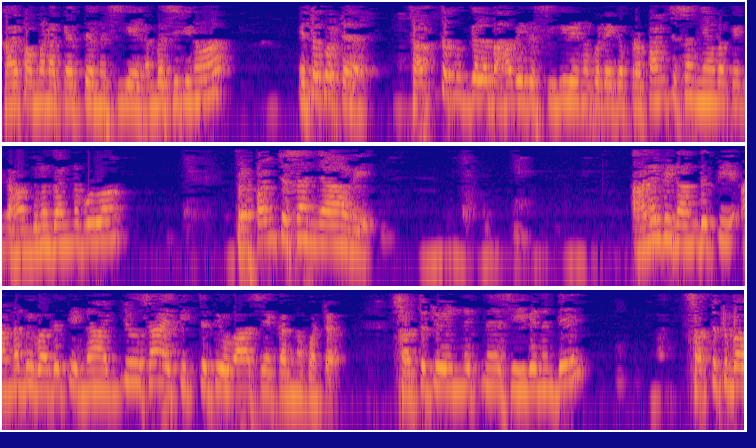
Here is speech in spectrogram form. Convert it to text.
කාය පමණක් ඇත්තෙන සියේ ළඹ සිටිනවා. එතකොට සත්ව පුද්ගල භාවයක සිහි වෙනකොට ඒක ප්‍රපංච සංඥාවක් එක හඳුන ගන්න පුළුවන්. ප්‍රපංච සංඥාවේ අනබිනන්දති අනබිවදති නාජ්ජෝසාය තික්තති වාසය කරනකොට සතුට වෙන්නෙත් නැහැ සිහි වෙන දේ. සතුට බව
